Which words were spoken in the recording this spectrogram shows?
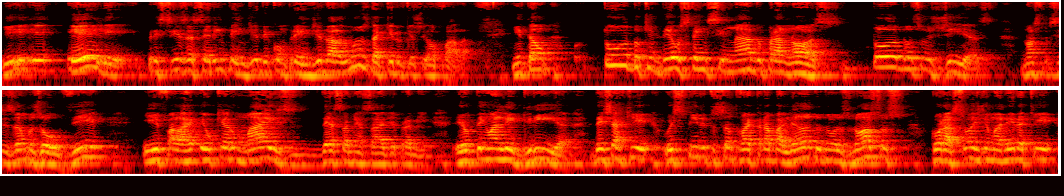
e, e Ele precisa ser entendido e compreendido à luz daquilo que o Senhor fala. Então, tudo que Deus tem ensinado para nós, todos os dias, nós precisamos ouvir e falar: eu quero mais dessa mensagem para mim. Eu tenho alegria, deixar que o Espírito Santo vai trabalhando nos nossos corações de maneira que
